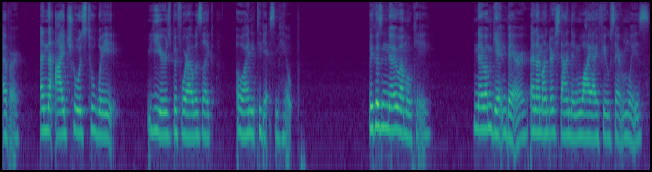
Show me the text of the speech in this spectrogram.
Ever. And that I chose to wait years before I was like, oh, I need to get some help. Because now I'm okay. Now I'm getting better and I'm understanding why I feel certain ways.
